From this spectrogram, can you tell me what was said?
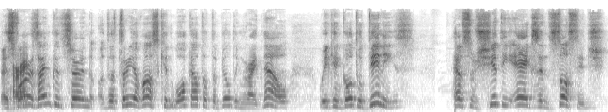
As All far right. as I'm concerned, the three of us can walk out of the building right now. We can go to Denny's, have some shitty eggs and sausage,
